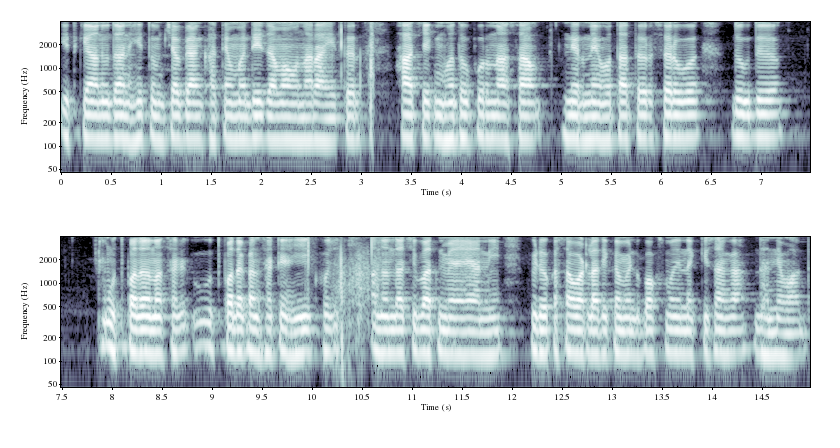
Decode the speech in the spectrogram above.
इतके अनुदान हे तुमच्या बँक खात्यामध्ये जमा होणार आहे. तर हाच एक महत्त्वपूर्ण असा निर्णय होता. तर सर्व दुग्ध उत्पादनासाठी उत्पादकांसाठी ही खूप आनंदाची बातमी आहे आणि व्हिडिओ कसा वाटला ते कमेंट बॉक्समध्ये नक्की सांगा. धन्यवाद.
